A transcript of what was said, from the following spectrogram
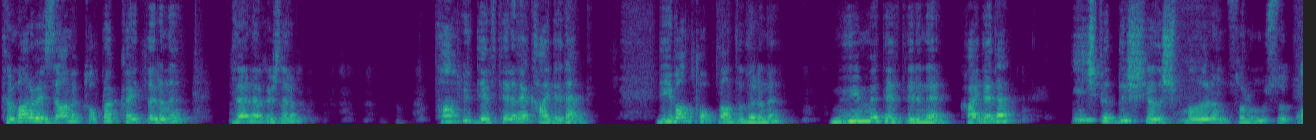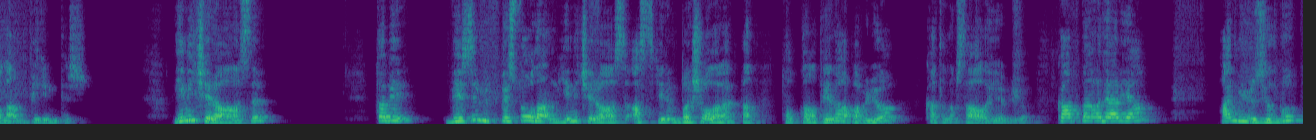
tımar ve zahmet toprak kayıtlarını değerli arkadaşlarım tahrir defterine kaydeden, divan toplantılarını mühimme defterine kaydeden, iç ve dış yazışmaların sorumlusu olan birimdir. Yeniçeri ağası tabi vezir rütbesi olan Yeniçeri ağası askerin başı olaraktan toplantıya ne yapabiliyor? Katılım sağlayabiliyor. Kaptanı Derya hangi yüzyıl bu?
